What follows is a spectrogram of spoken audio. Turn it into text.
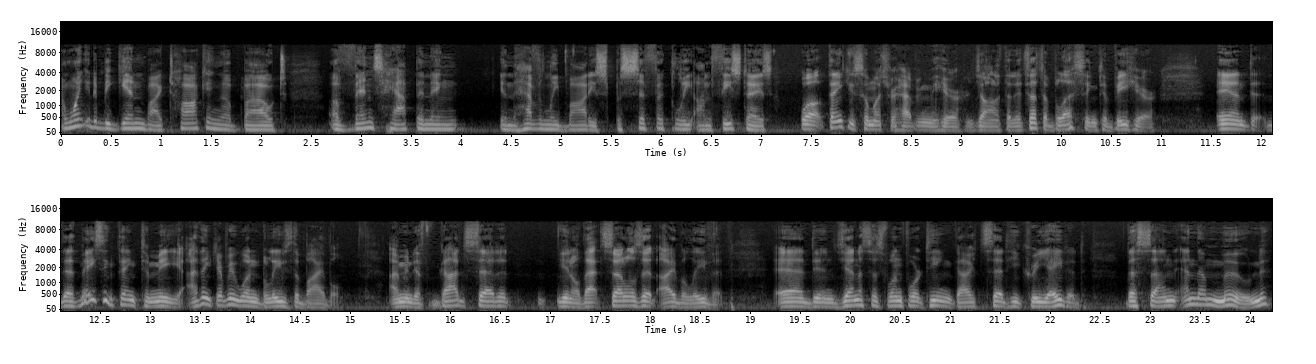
I want you to begin by talking about events happening in the heavenly bodies, specifically on feast days. Well, thank you so much for having me here, Jonathan. It's such a blessing to be here. And the amazing thing to me, I think everyone believes the Bible. I mean, if God said it, you know, that settles it. I believe it. And in Genesis 1:14, God said He created the sun and the moon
